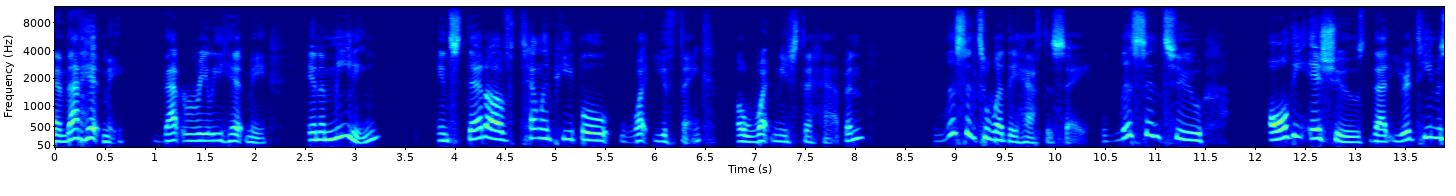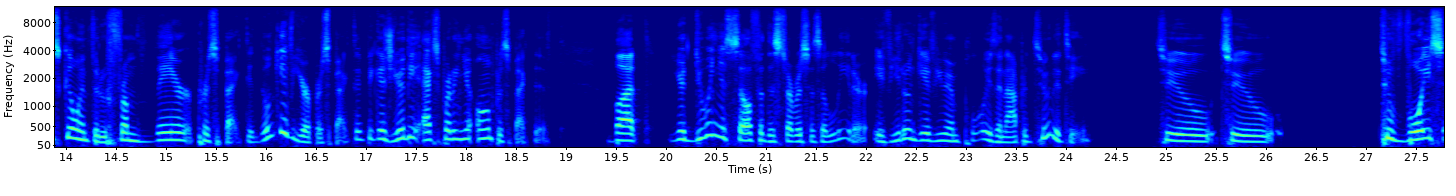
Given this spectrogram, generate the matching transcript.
and that hit me. That really hit me. In a meeting instead of telling people what you think or what needs to happen listen to what they have to say. Listen to all the issues that your team is going through from their perspective don't give your perspective because you're the expert in your own perspective but you're doing yourself a disservice as a leader if you don't give your employees an opportunity to to to voice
